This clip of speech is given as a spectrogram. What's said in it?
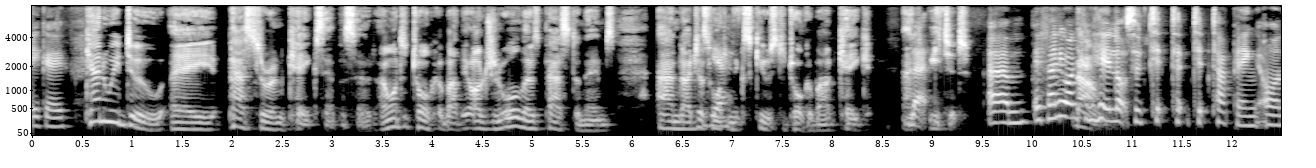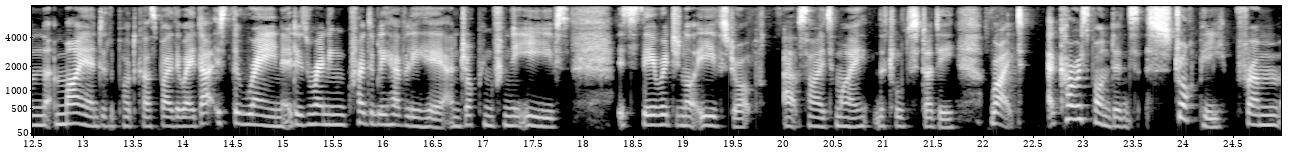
you go. Can we do a pasta and cakes episode? I want to talk about the origin of all those pasta names, and I just want an excuse to talk about cake and Let's. eat it. Um, if anyone Now- can hear lots of tip, tip, tip tapping on my end of the podcast, by the way, that is the rain. It is raining incredibly heavily here and dropping from the eaves. It's the original eavesdrop outside my little study. Right. A correspondence, Stroppy from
